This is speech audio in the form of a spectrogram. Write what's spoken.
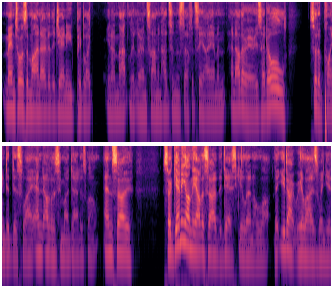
mentors of mine over the journey, people like, you know, Martin Littler and Simon Hudson and stuff at CIM and, and other areas had all sort of pointed this way. And obviously my dad as well. And so so getting on the other side of the desk, you learn a lot that you don't realize when you're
